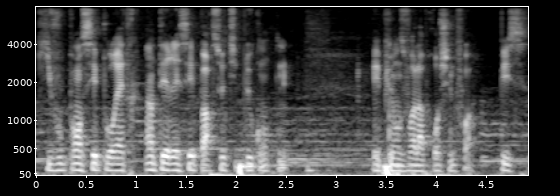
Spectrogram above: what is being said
qui vous pensez pour être intéressés par ce type de contenu. Et puis on se voit la prochaine fois. Peace.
